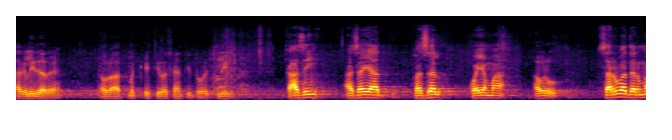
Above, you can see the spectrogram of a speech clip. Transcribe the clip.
ಅಗಲಿದ್ದಾರೆ. ಅವರ ಆತ್ಮಕ್ಕೆ ಚಿರಶಾಂತಿ ದೊರಕಲಿ. ಕಾಜಿ, ಅಜಯಾದ್, ಫಜಲ್, ಕೊಯಮ್ಮ ಅವರು ಸರ್ವಧರ್ಮ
